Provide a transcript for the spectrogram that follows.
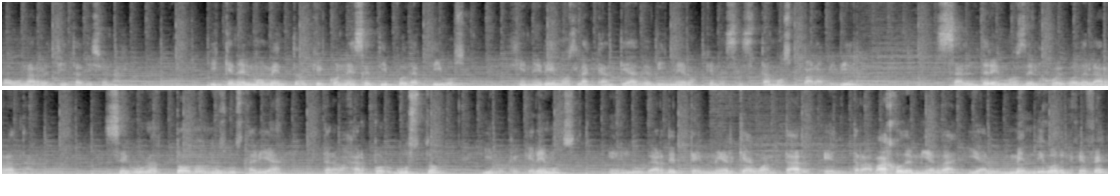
o una rentita adicional. Y que en el momento en que con ese tipo de activos generemos la cantidad de dinero que necesitamos para vivir, saldremos del juego de la rata. Seguro a todos nos gustaría trabajar por gusto y en lo que queremos, en lugar de tener que aguantar el trabajo de mierda y al mendigo del jefe,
